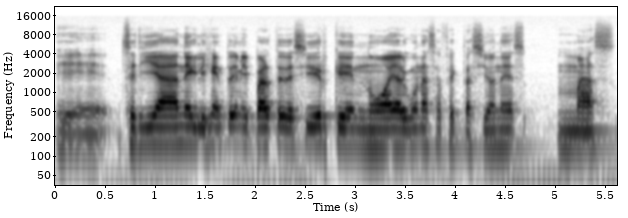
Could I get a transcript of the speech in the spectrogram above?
Eh, sería negligente de mi parte decir que no hay algunas afectaciones más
